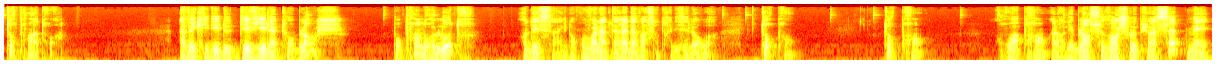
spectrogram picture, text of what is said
tour prend A3 avec l'idée de dévier la tour blanche pour prendre l'autre en D5. Donc on voit l'intérêt d'avoir centralisé le roi. Tour prend. Tour prend. Roi prend. Alors les blancs se vengent sur le pion A7, mais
